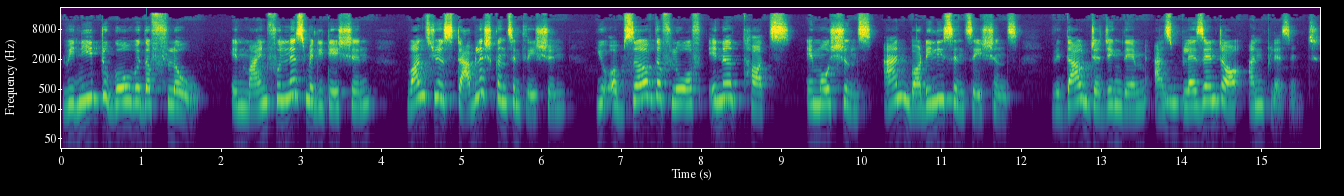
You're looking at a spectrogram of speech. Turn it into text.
We need to go with the flow. In mindfulness meditation, once you establish concentration, you observe the flow of inner thoughts, emotions, and bodily sensations without judging them as hmm. pleasant or unpleasant.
